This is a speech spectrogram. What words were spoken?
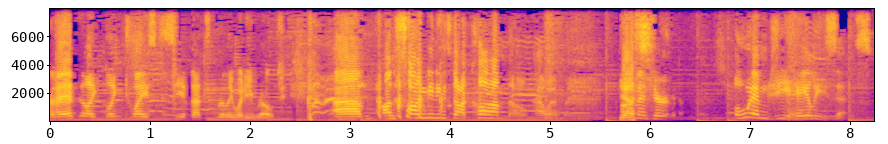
And I had to like blink twice to see if that's really what he wrote. Um, on songmeanings.com, though, however, Yes. commenter OMG Haley says,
